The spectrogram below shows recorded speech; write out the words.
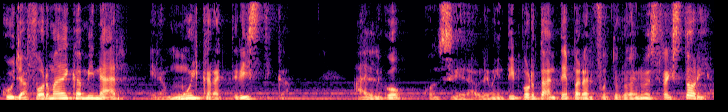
cuya forma de caminar era muy característica, algo considerablemente importante para el futuro de nuestra historia.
